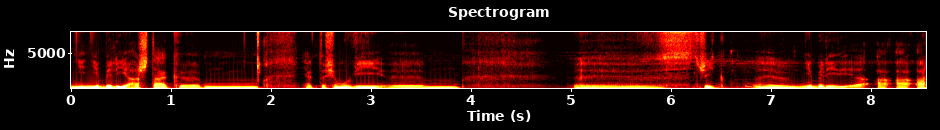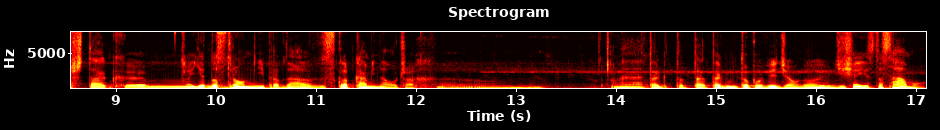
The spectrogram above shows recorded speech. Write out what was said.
nie, nie byli aż tak, jak to się mówi, ym, y, strict, y, nie byli a, a, aż tak jednostronni, prawda, z klapkami na oczach. E, Tak, tak, tak, tak bym to powiedział. No, dzisiaj jest to samo.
